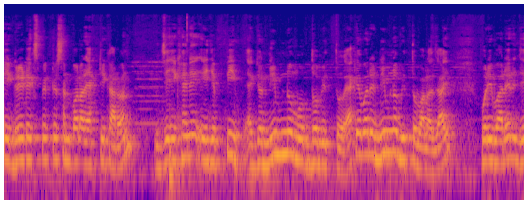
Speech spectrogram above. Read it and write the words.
এই গ্রেট এক্সপেকটেশন বলার একটি কারণ যে এখানে এই যে পিপ একজন নিম্ন মধ্যবিত্ত, একেবারে নিম্নবিত্ত বলা যায়, পরিবারের যে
